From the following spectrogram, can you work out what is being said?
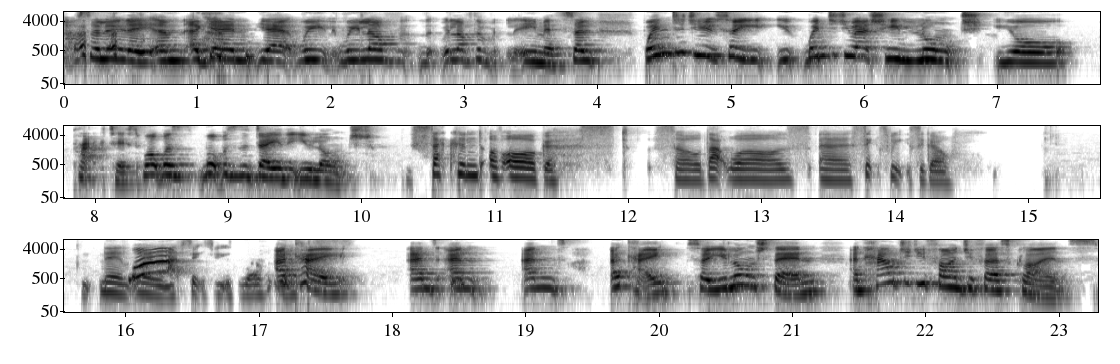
absolutely and again yeah we we love we love the e-myth so when did you so you, you when did you actually launch your practice what was what was the day that you launched Second of August. So that was uh, six weeks ago. Nearly, nearly six weeks ago. yes. okay and and and okay so you launched then and how did you find your first clients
